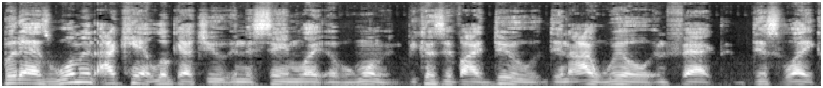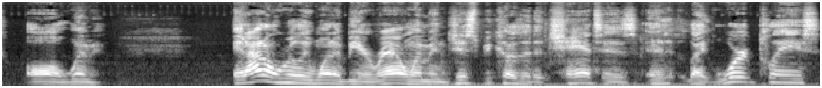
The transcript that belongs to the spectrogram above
But as woman, I can't look at you in the same light of a woman because if I do, then I will in fact dislike all women. And I don't really want to be around women just because of the chances and like workplace,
